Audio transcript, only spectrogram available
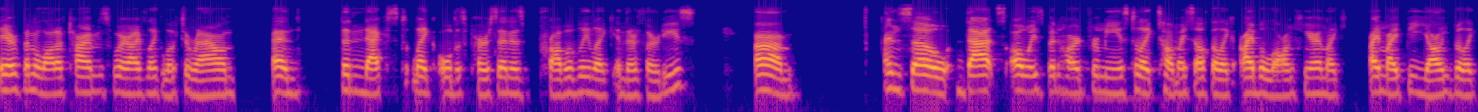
there have been a lot of times where I've like looked around and the next like oldest person is probably like in their 30s. Um and so that's always been hard for me is to like tell myself that like I belong here and like I might be young but like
